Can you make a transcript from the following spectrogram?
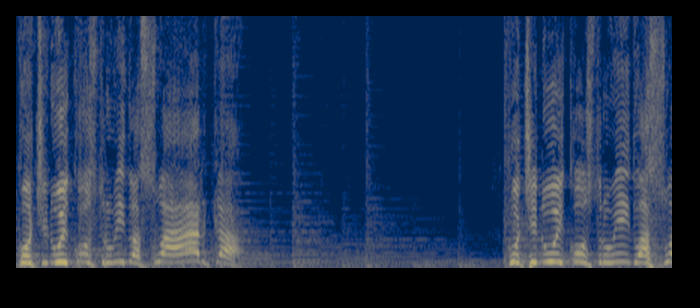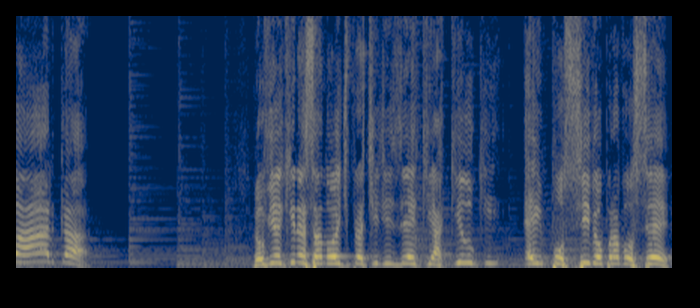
continue construindo a sua arca. Continue construindo a sua arca. Eu vim aqui nessa noite para te dizer que aquilo que é impossível para você,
